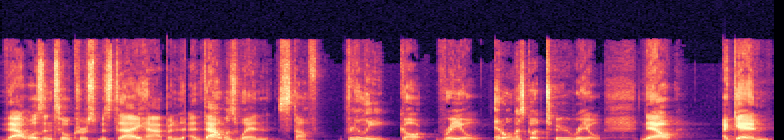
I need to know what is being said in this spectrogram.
That was until Christmas Day happened, and that was when stuff really got real. It almost got too real. Now, again,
